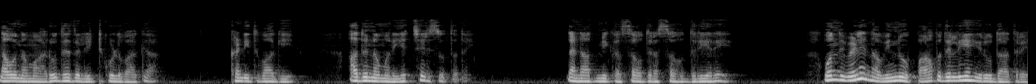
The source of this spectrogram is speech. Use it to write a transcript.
ನಾವು ನಮ್ಮ ಹೃದಯದಲ್ಲಿ ಇಟ್ಟುಕೊಳ್ಳುವಾಗ ಖಂಡಿತವಾಗಿ ಅದು ನಮ್ಮನ್ನು ಎಚ್ಚರಿಸುತ್ತದೆ. ನನ್ನ ಆತ್ಮಿಕ ಸಹೋದರ ಸಹೋದರಿಯರೇ, ಒಂದು ವೇಳೆ ನಾವು ಇನ್ನೂ ಪಾಪದಲ್ಲಿಯೇ ಇರುವುದಾದರೆ,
